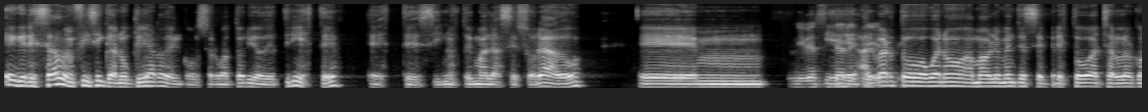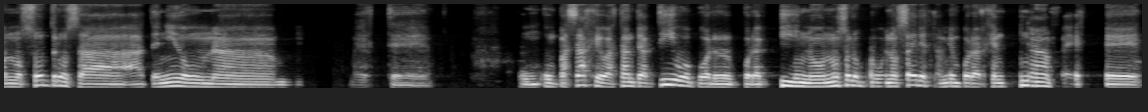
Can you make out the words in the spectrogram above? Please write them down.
egresado en física nuclear del Conservatorio de Trieste, este, si no estoy mal asesorado. Eh, Alberto, bueno, amablemente se prestó a charlar con nosotros, ha, tenido una, este, un, pasaje bastante activo por, por aquí, no, no, solo por Buenos Aires, también por Argentina, este,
